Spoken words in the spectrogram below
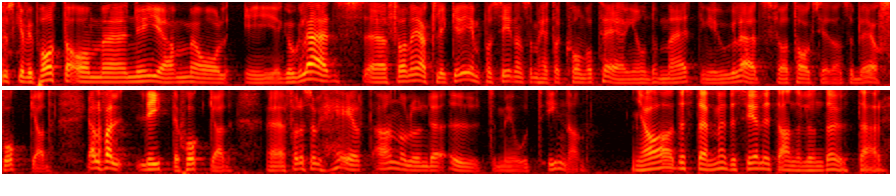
Nu ska vi prata om eh, nya mål i Google Ads. Eh, för när jag klickade in på sidan som heter konverteringar under mätning i Google Ads för ett tag sedan så blev jag chockad. I alla fall lite chockad. Eh, för det såg helt annorlunda ut mot innan. Ja, det stämmer. Det ser lite annorlunda ut där.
